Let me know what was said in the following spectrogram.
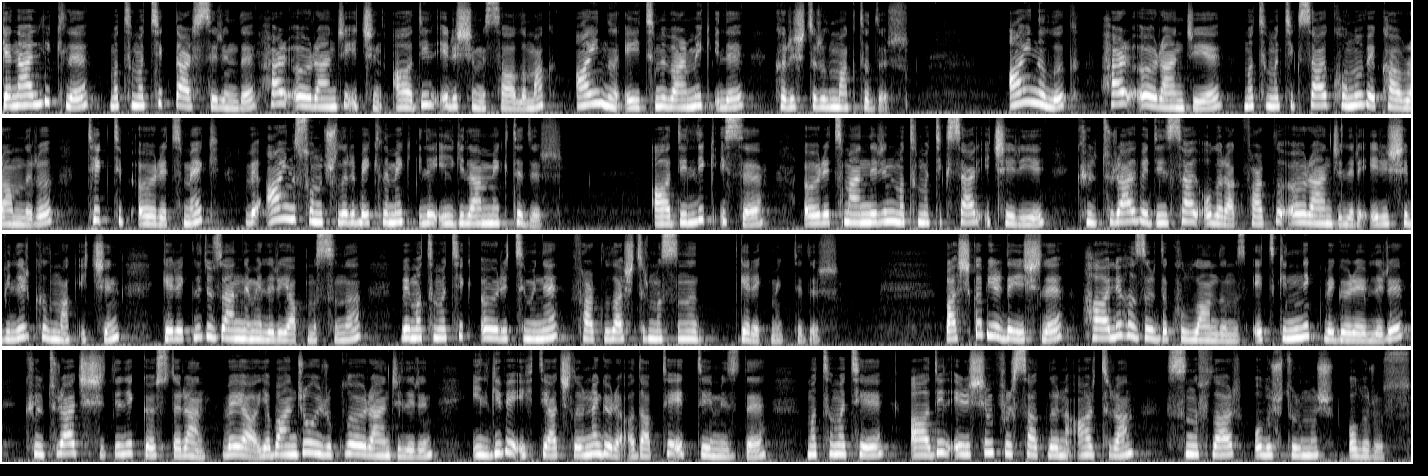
Genellikle matematik derslerinde her öğrenci için adil erişimi sağlamak aynı eğitimi vermek ile karıştırılmaktadır. Aynılık her öğrenciye matematiksel konu ve kavramları tek tip öğretmek ve aynı sonuçları beklemek ile ilgilenmektedir. Adillik ise öğretmenlerin matematiksel içeriği kültürel ve dilsel olarak farklı öğrencilere erişebilir kılmak için gerekli düzenlemeleri yapmasını ve matematik öğretimine farklılaştırmasını gerekmektedir. Başka bir deyişle hali hazırda kullandığımız etkinlik ve görevleri kültürel çeşitlilik gösteren veya yabancı uyruklu öğrencilerin ilgi ve ihtiyaçlarına göre adapte ettiğimizde matematiğe adil erişim fırsatlarını artıran sınıflar oluşturmuş oluruz.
